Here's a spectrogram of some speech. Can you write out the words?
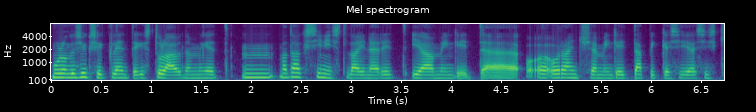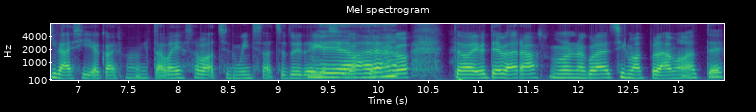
mul on ka siukseid kliente, kes tulevad, on mingi, et mm, ma tahaks sinist linerit ja mingeid äh, oranže, mingeid täpikesi ja siis kive siia ka, siis ma mingi davai, sa vaatasid mu instat, sa tulid õigesse Jaa, kohta nagu. Davai, teeme ära, mul nagu lähevad silmad põlema alati.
